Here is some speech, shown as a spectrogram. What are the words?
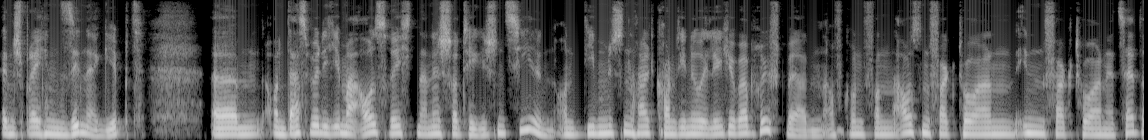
entsprechend Sinn ergibt. Ähm, und das würde ich immer ausrichten an den strategischen Zielen. Und die müssen halt kontinuierlich überprüft werden, aufgrund von Außenfaktoren, Innenfaktoren etc.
